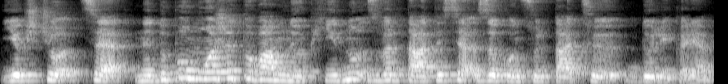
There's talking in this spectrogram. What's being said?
Якщо це не допоможе, то вам необхідно звертатися за консультацією до лікаря.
